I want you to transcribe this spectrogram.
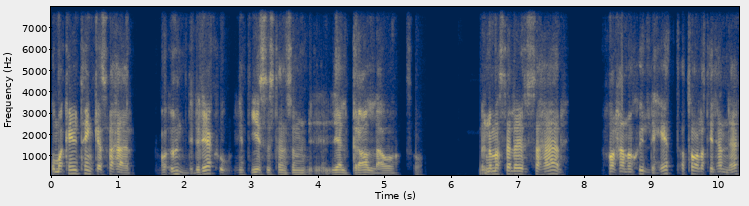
Och man kan ju tänka så här, vad underlig reaktion. Är inte Jesus den som hjälper alla och så? Men om man ställer det så här, har han någon skyldighet att tala till henne?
